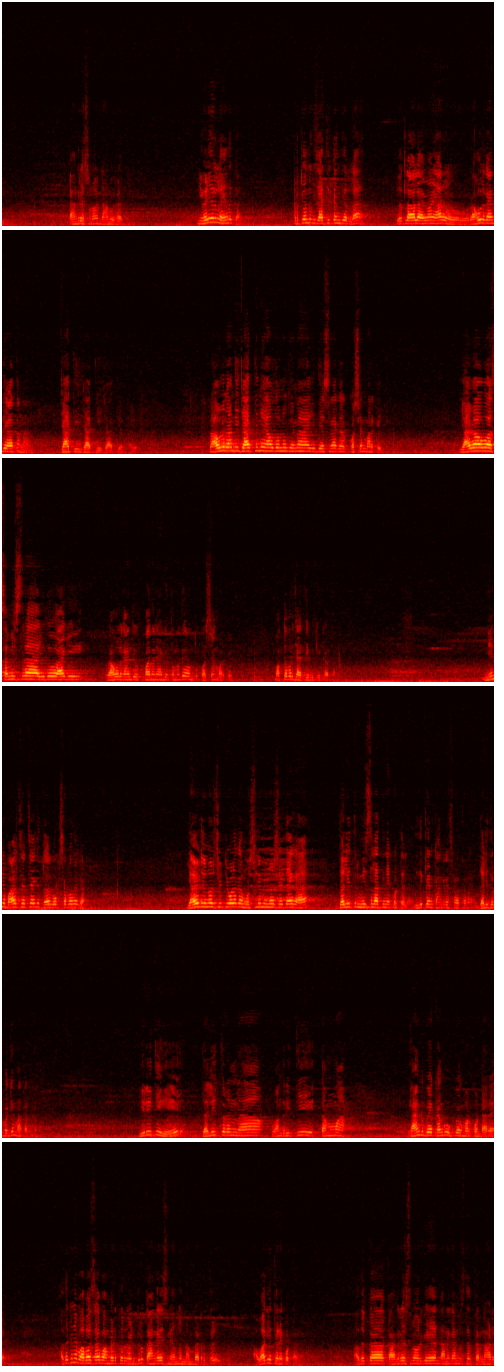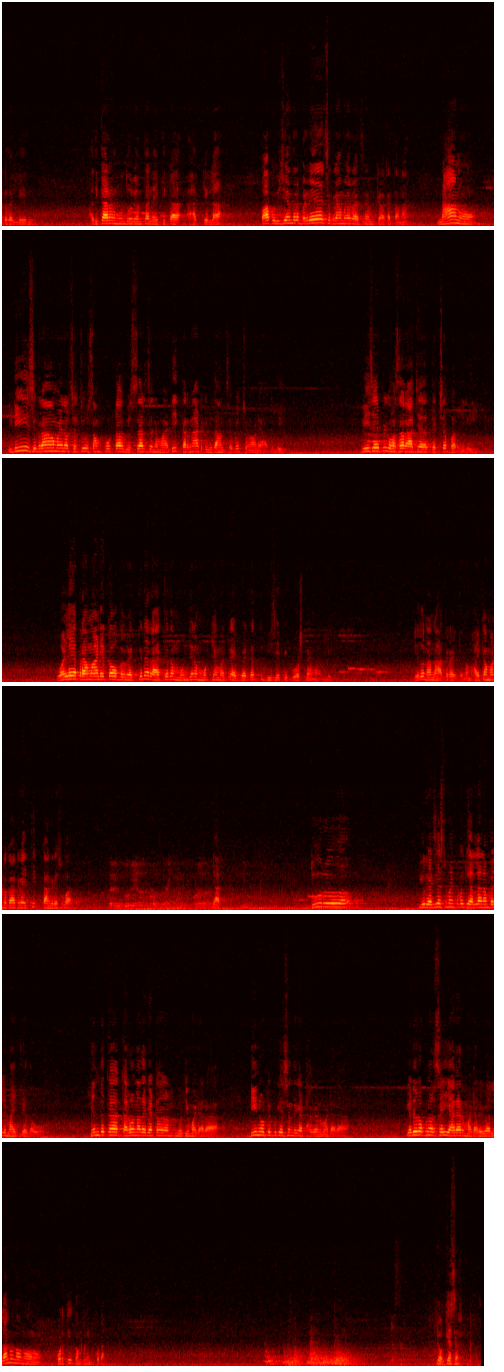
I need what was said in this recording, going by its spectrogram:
ಕಾಂಗ್ರೆಸ್ನವ್ರು ನಾನು ಹೇಳ್ತೀನಿ. ನೀವು ಹೇಳಿರಲ್ಲ ಏನಕ್ಕೆ? ಪ್ರತಿಯೊಂದಕ್ಕೆ ಜಾತಿ ತಂದಿರಲ್ಲ ಇವತ್ತು ಲಾಲ ಇವ ಯಾರು? ರಾಹುಲ್ ಗಾಂಧಿ ಹೇಳ್ತಾನ, ಜಾತಿ ಜಾತಿ ಜಾತಿ ಅಂತ ಹೇಳಿ. ರಾಹುಲ್ ಗಾಂಧಿ ಜಾತಿನೇ ಯಾವುದು ಅನ್ನೋದು ಇನ್ನ ಈ ದೇಶನಾಗ ಕ್ವಶನ್ ಮಾರ್ಕ್ ಐತಿ. ಯಾವ್ಯಾವ ಸಮ್ಮಿಶ್ರ ಇದು ಆಗಿ ರಾಹುಲ್ ಗಾಂಧಿ ಉತ್ಪಾದನೆ ಆಗಿತ್ತು ಅನ್ನೋದೇ ಒಂದು ಕ್ವಶನ್ ಐತಿ ಮತ್ತೊಬ್ಬರ ಜಾತಿ ಬಗ್ಗೆ ಕೇಳ್ತಾರೆ. ನಿನ್ನೆ ಭಾಳ ಚರ್ಚೆ ಆಗಿದ್ದ ಲೋಕಸಭಾದಾಗ? ಎರಡು ಯೂನಿವರ್ಸಿಟಿ ಒಳಗೆ ಮುಸ್ಲಿಂ ಯೂನಿವರ್ಸಿಟಿಯಾಗ ದಲಿತರು ಮೀಸಲಾತಿನೇ ಕೊಟ್ಟಿಲ್ಲ. ಇದಕ್ಕೇನು ಕಾಂಗ್ರೆಸ್ ಹೇಳ್ತಾರೆ? ದಲಿತರ ಬಗ್ಗೆ ಮಾತಾಡ್ತಾರೆ. ಈ ರೀತಿ ದಲಿತರನ್ನ ಒಂದು ರೀತಿ ತಮ್ಮ ಹೆಂಗೆ ಬೇಕಂಗೆ ಉಪಯೋಗ ಮಾಡ್ಕೊಂಡಾರೆ? ಅದಕ್ಕೇ ಬಾಬಾ ಸಾಹೇಬ್ ಅಂಬೇಡ್ಕರ್ ಹೇಳಿದ್ರು, ಕಾಂಗ್ರೆಸ್ನ ಎಂದು ನಂಬೇಡ್ರಿ ಅಂತೇಳಿ ಅವಾಗೇ ಕರೆ ಕೊಟ್ಟಾರೆ. ಅದಕ್ಕೆ ಕಾಂಗ್ರೆಸ್ನವ್ರಿಗೆ ನನಗನ್ನಿಸ್ತದೆ ಕರ್ನಾಟಕದಲ್ಲಿ ಅಧಿಕಾರ ಮುಂದುವರಿಯುವಂಥ ನೈತಿಕ ಹಕ್ಕಿಲ್ಲ. ಪಾಪ ವಿಜಯೇಂದ್ರ ಬರೇ ಸಿದ್ದರಾಮಯ್ಯ ರಾಜೀನಾಮೆ ಕೇಳಕತ್ತಾನ. ನಾನು ಇಡೀ ಸಿದ್ದರಾಮಯ್ಯನವ್ರ ಸಚಿವ ಸಂಪುಟ ವಿಸರ್ಜನೆ ಮಾಡಿ ಕರ್ನಾಟಕ ವಿಧಾನಸಭೆ ಚುನಾವಣೆ ಆಗಲಿ ಬಿ ಜೆ ಪಿಗೆ ಹೊಸ ರಾಜ್ಯಾಧ್ಯಕ್ಷ ಬರಲಿ. ಒಳ್ಳೆಯ ಪ್ರಾಮಾಣಿಕ ಒಬ್ಬ ವ್ಯಕ್ತಿನ ರಾಜ್ಯದ ಮುಂದಿನ ಮುಖ್ಯಮಂತ್ರಿ ಅಭ್ಯರ್ಥಿ ಅಂತ ಬಿ ಜೆ ಪಿ ಘೋಷಣೆ ಮಾಡಲಿ. ಇದು ನನ್ನ ಆಗ್ರಹ ಐತಿ. ನಮ್ಮ ಹೈಕಮಾಂಡ್ಗೂ ಆಗ್ರಹ ಐತಿ ಕಾಂಗ್ರೆಸ್ಗೂ ಆಗ್ರಹ ಯಾರು? ದೂರು ಇವ್ರ ಅಡ್ಜಸ್ಟ್ಮೆಂಟ್ ಬಗ್ಗೆ ಎಲ್ಲ ನಂಬಲ್ಲಿ ಮಾಹಿತಿ ಅದಾವು. ಹಿಂದಕ್ಕೆ ಕರೋನಾದಾಗ ಎಟ್ಟು ಲೂಟಿ ಮಾಡ್ಯಾರ ಡಿನೋಟಿಫಿಕೇಶನ್ದಾಗ ಎಟ್ಟು ಹಗರಣ ಮಾಡ್ಯಾರ ಯಡಿಯೂರಪ್ಪನವ್ರ ಸಹಿ ಯಾರ್ಯಾರು ಮಾಡ್ಯಾರ ಇವೆಲ್ಲನೂ ನಾವು ಕೊಡ್ತೀವಿ ಕಂಪ್ಲೇಂಟ್ ಕೂಡ. Okay sir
